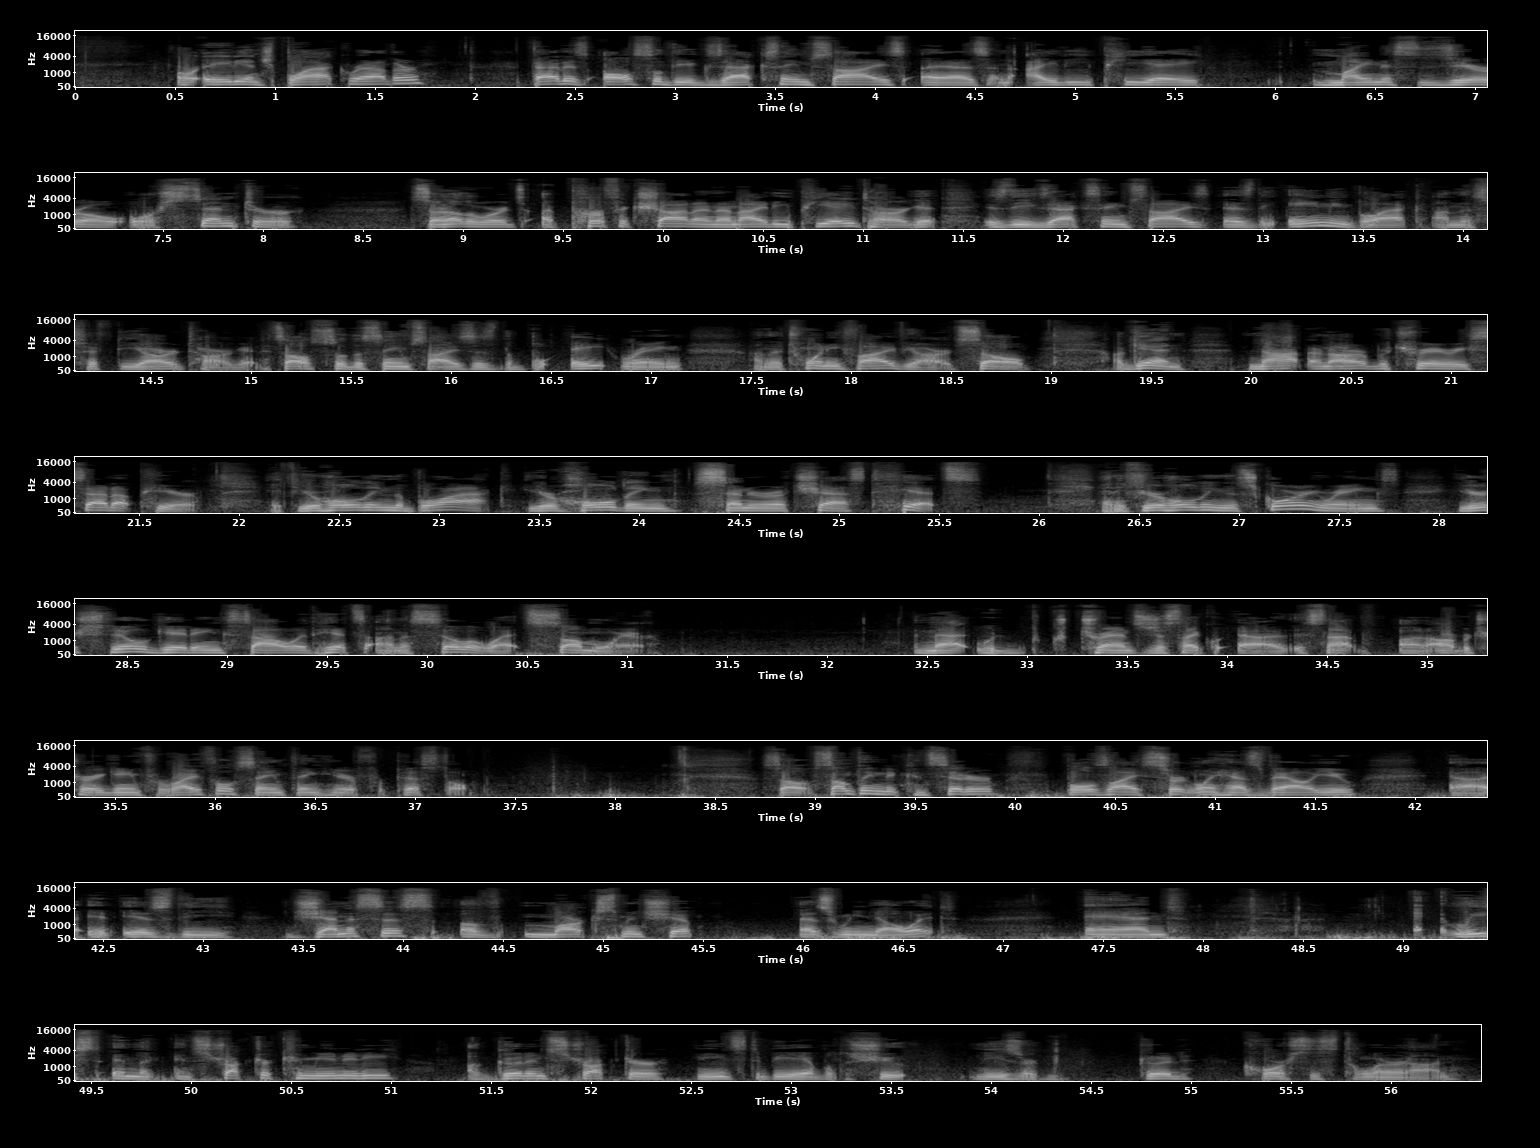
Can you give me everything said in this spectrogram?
or 8 inch black rather, that is also the exact same size as an IDPA minus zero or center. So in other words, a perfect shot on an IDPA target is the exact same size as the aiming black on this 50 yard target. It's also the same size as the 8 ring on the 25 yard. So again, not an arbitrary setup here. If you're holding the black, you're holding center of chest hits. And if you're holding the scoring rings, you're still getting solid hits on a silhouette somewhere and that would trans just like uh, it's not an arbitrary game for rifle same thing here for pistol. So something to consider bullseye certainly has value. Uh, it is the genesis of marksmanship as we know it. And at least in the instructor community a good instructor needs to be able to shoot. These are good courses to learn on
